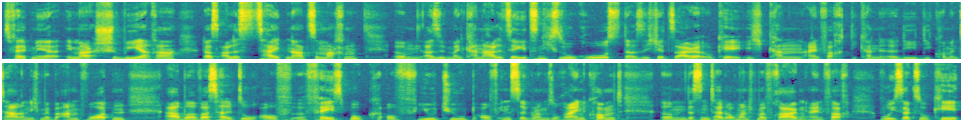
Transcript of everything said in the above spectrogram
Es fällt mir immer schwerer, das alles zeitnah zu machen. Ähm, also mein Kanal ist ja jetzt nicht so groß, dass ich jetzt sage, okay, ich kann einfach die, kann, äh, die, die Kommentare nicht mehr beantworten. Aber was halt so auf äh, Facebook, auf YouTube, auf Instagram so reinkommt, ähm, das sind halt auch manchmal Fragen einfach, wo ich sage so, okay,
